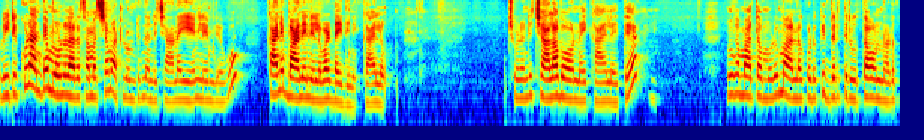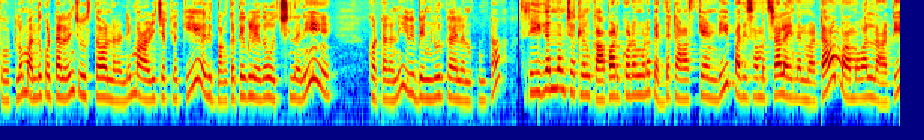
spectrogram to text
వీటికి కూడా అంతే మూడున్నర సంవత్సరం అట్లా ఉంటుందండి చాలా ఏం లేం లేవు. కానీ బాగానే నిలబడ్డాయి దీనికి కాయలు. చూడండి చాలా బాగున్నాయి కాయలు అయితే ఇంకా మా తమ్ముడు మా అన్న కొడుకు ఇద్దరు తిరుగుతూ ఉన్నాడు తోటలో. మందు కొట్టాలని చూస్తూ ఉన్నారండి. మామిడి చెట్లకి అది బంక తెగులు ఏదో వచ్చిందని కొట్టాలని. ఇవి బెంగళూరు కాయలు అనుకుంటా. శ్రీగంధం చెట్లను కాపాడుకోవడం కూడా పెద్ద టాస్కే అండి. పది సంవత్సరాలు అయిందనమాట మా అమ్మ వాళ్ళు నాటి.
